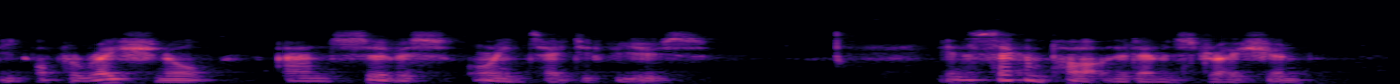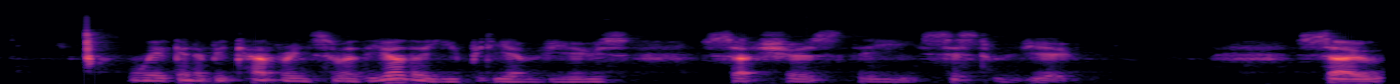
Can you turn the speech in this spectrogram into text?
the operational and service orientated views. In the second part of the demonstration we're going to be covering some of the other UPDM views such as the system view. So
